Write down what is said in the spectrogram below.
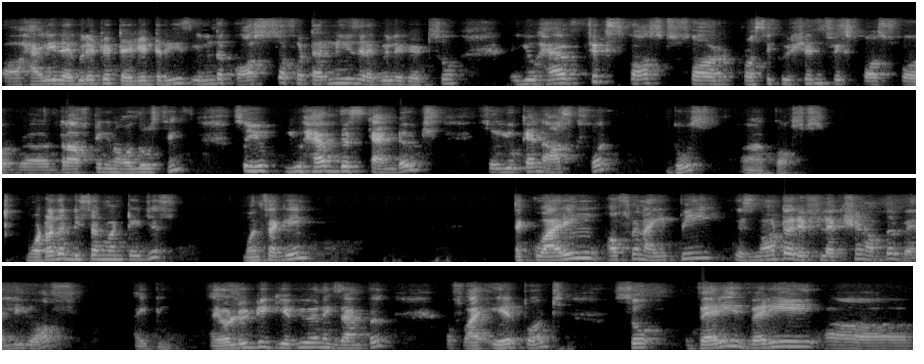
uh, highly regulated territories, even the costs of attorney is regulated. So you have fixed costs for prosecution, fixed costs for uh, drafting and all those things. So you, you have the standards, so you can ask for those uh, costs. What are the disadvantages? Once again, acquiring of an IP is not a reflection of the value of IP. I already gave you an example of AirPods. So very, very uh,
